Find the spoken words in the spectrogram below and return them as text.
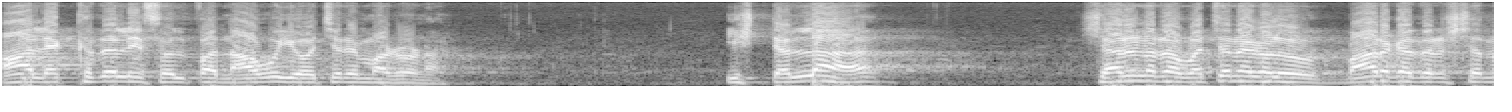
ಆ ಲೆಕ್ಕದಲ್ಲಿ ಸ್ವಲ್ಪ ನಾವು ಯೋಚನೆ ಮಾಡೋಣ. ಇಷ್ಟೆಲ್ಲ ಶರಣರ ವಚನಗಳು ಮಾರ್ಗದರ್ಶನ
